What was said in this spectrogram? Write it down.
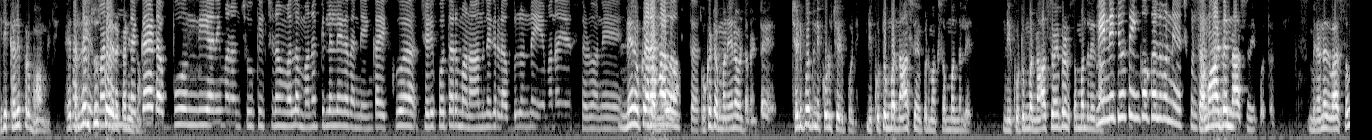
ఇది కలి ప్రభావం ఇది. తల్లిదండ్రులు చూసుకోలేరు కనీసం. దగ్గర డబ్బు ఉంది అని మనం చూపించడం వల్ల మన పిల్లలే కదండి ఇంకా ఎక్కువ చెడిపోతారు. మా నాన్న దగ్గర డబ్బులు ఉన్నాయి ఏమైనా చేస్తాడు అనే నేను ఒక ఒకటమ్మా నేనేమంటానంటే చెడిపోతే నీ కొడుకు చెడిపోని నీ కుటుంబం నాశనం అయిపోయి మాకు సంబంధం లేదు. నీ కుటుంబం నాశనం అయిపోయి నాకు సంబంధం లేదు. చూసి ఇంకొకరు సమాజం నాశనం అయిపోతుంది. మీరు అనేది వాస్తవం.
